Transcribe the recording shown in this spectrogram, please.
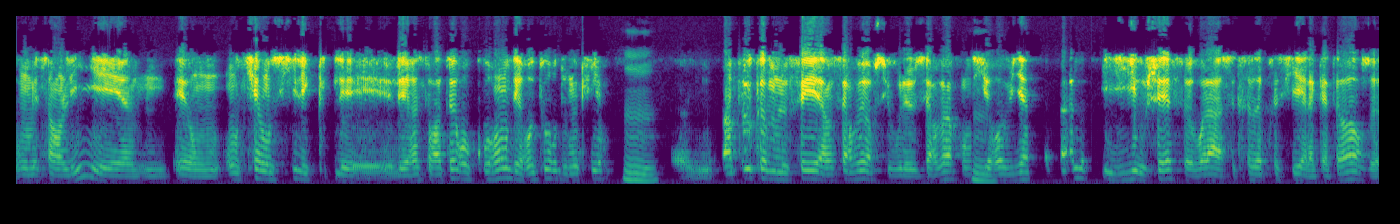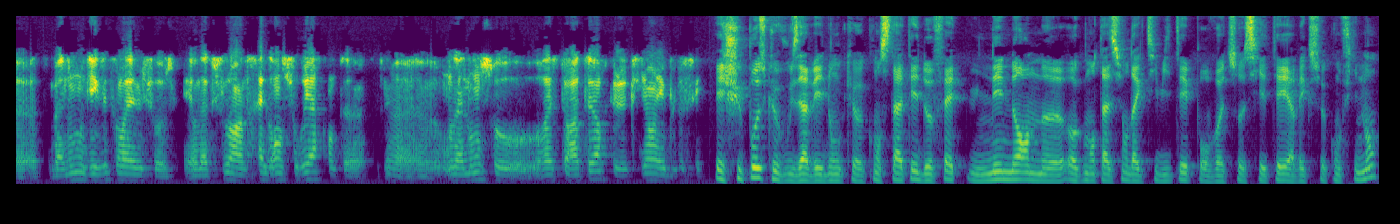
on met ça en ligne et, euh, et on, on, tient aussi les, les, les, restaurateurs au courant des retours de nos clients. Hmm. Euh, un peu comme le fait un serveur, si vous voulez. Le serveur, quand il hmm. revient il dit au chef, euh, voilà, c'est très apprécié à la 14. bah, nous, on dit exactement la même chose. Et on a toujours un très grand sourire quand on annonce au, restaurateur que le client est bluffé. Et je suppose que vous avez donc constaté de fait une énorme augmentation d'activité pour votre société avec ce confinement.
